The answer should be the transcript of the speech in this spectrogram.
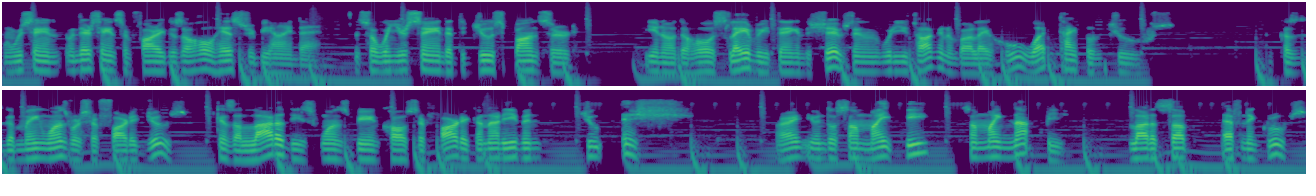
When we're saying when they're saying Sephardic, there's a whole history behind that. And so when you're saying that the Jews sponsored, you know, the whole slavery thing and the ships, then what are you talking about? Like who? What type of Jews? Because the main ones were Sephardic Jews. Because a lot of these ones being called Sephardic are not even Jewish, right? Even though some might be, some might not be. A lot of sub ethnic groups.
